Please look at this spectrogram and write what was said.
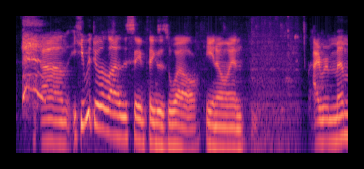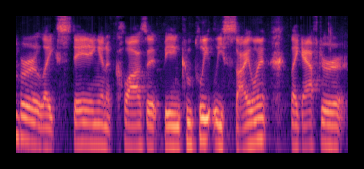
um, he would do a lot of the same things as well, you know. And I remember like staying in a closet, being completely silent, like after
